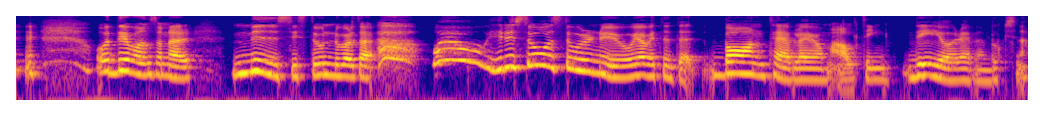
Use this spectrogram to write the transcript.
och det var en sån där mysig stund. Det var så här, Wow, är du så stor nu? Och jag vet inte, barn tävlar ju om allting. Det gör även vuxna.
